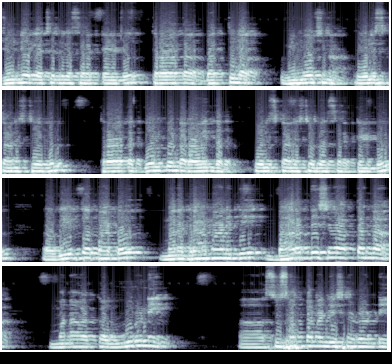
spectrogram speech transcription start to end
జూనియర్ లెక్చరర్గా సెలెక్ట్ అయ్యాడు. తర్వాత భక్తుల విమోచన పోలీస్ కానిస్టేబుల్ తర్వాత Golconda Ravinder police constable select అయ్యాడు. వీరితో పాటు మన గ్రామానికి భారతదేశ వ్యాప్తంగా మన యొక్క ఊరిని సుసంపన్నం చేసినటువంటి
